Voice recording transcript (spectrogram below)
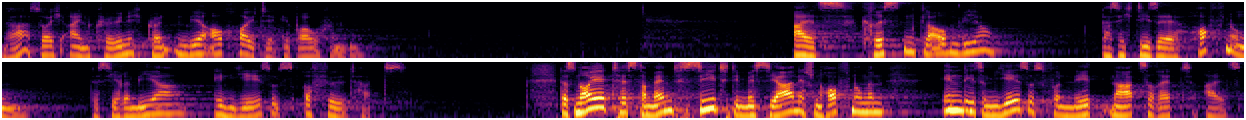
Ja, solch einen König könnten wir auch heute gebrauchen. Als Christen glauben wir, dass sich diese Hoffnung des Jeremia in Jesus erfüllt hat. Das Neue Testament sieht die messianischen Hoffnungen in diesem Jesus von Nazareth als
